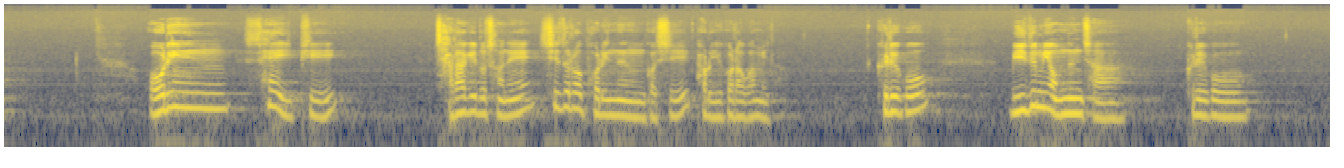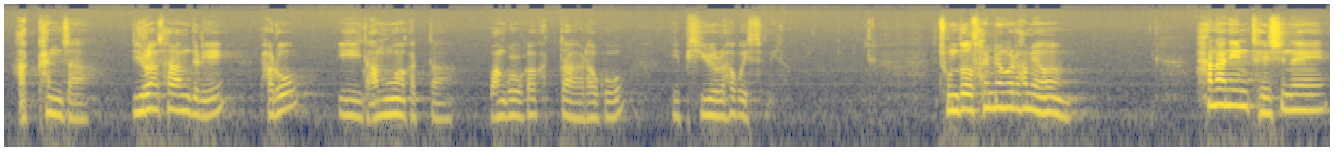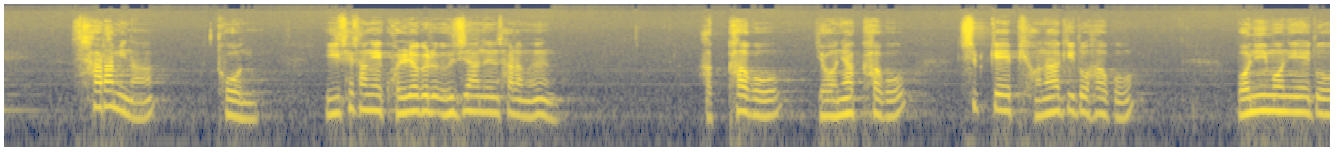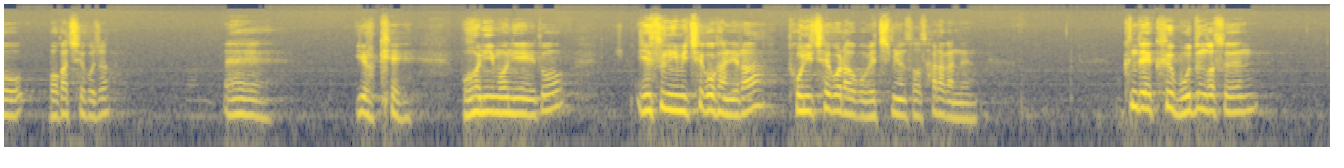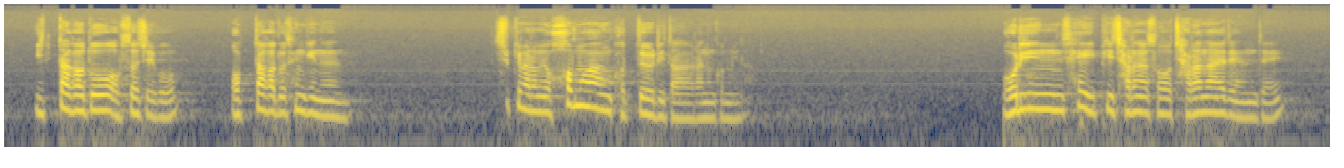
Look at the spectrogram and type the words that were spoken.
어린 새 잎이 자라기도 전에 시들어 버리는 것이 바로 이거라고 합니다. 그리고 믿음이 없는 자, 그리고 악한 자, 이런 사람들이 바로 이 나무와 같다, 왕골과 같다라고 이 비유를 하고 있습니다. 좀 더 설명을 하면 하나님 대신에 사람이나 돈, 이 세상의 권력을 의지하는 사람은 악하고 연약하고 쉽게 변하기도 하고 뭐니 뭐니 해도 뭐가 최고죠? 예, 이렇게 뭐니 뭐니 해도 예수님이 최고가 아니라 돈이 최고라고 외치면서 살아가는 근데 그 모든 것은 있다가도 없어지고 없다가도 생기는 쉽게 말하면 허무한 것들이다라는 겁니다. 어린 새 잎이 자라나서 자라나야 되는데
